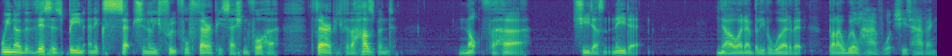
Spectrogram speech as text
we know that this has been an exceptionally fruitful therapy session for her. Therapy for the husband, not for her. She doesn't need it. No, I don't believe a word of it, but I will have what she's having.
